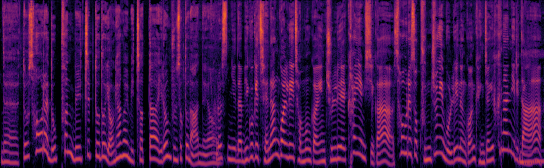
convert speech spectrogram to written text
네, 또 서울의 높은 밀집도도 영향을 미쳤다 이런 분석도 나왔네요. 그렇습니다. 미국의 재난 관리 전문가인 줄리엣 카이엠 씨가 서울에서 군중이 몰리는 건 굉장히 흔한 일이다. 음.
